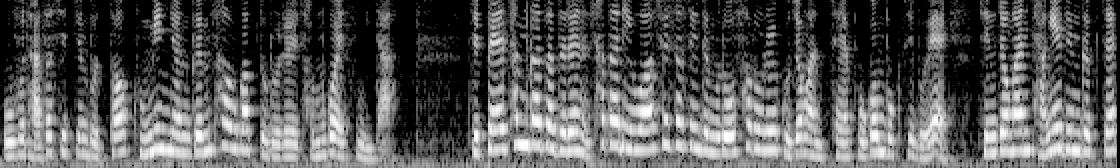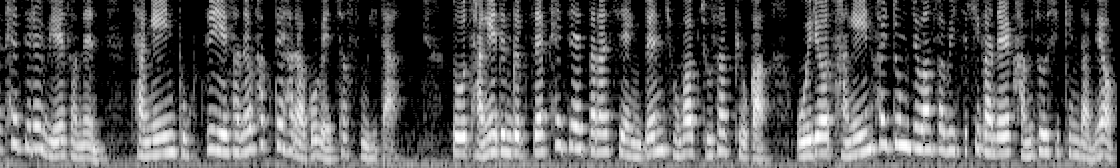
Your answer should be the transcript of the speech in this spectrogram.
오후 5시쯤부터 국민연금 사옥 앞 도로를 점거했습니다. 집회 참가자들은 사다리와 쇠사슬 등으로 서로를 고정한 채 보건복지부에 진정한 장애 등급제 폐지를 위해서는 장애인 복지 예산을 확대하라고 외쳤습니다. 또 장애 등급제 폐지에 따라 시행된 종합조사표가 오히려 장애인 활동 지원 서비스 시간을 감소시킨다며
